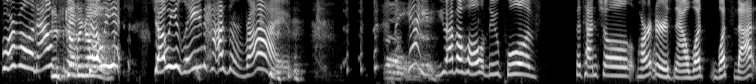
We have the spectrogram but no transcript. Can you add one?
formal announcement, He's coming Joey. Joey Lane has arrived. Oh, but yeah, you, man. you have a whole new pool of potential partners now. What what's that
